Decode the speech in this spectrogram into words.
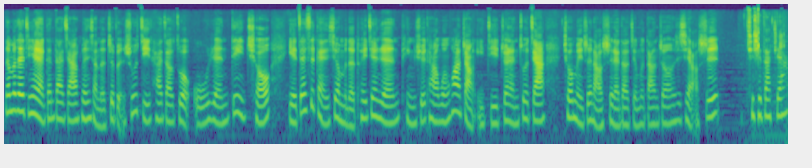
那么在今天来跟大家分享的这本书籍，它叫做《无人地球》，也再次感谢我们的推荐人品学堂文化长以及专栏作家邱美珍老师来到节目当中，谢谢老师，谢谢大家。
